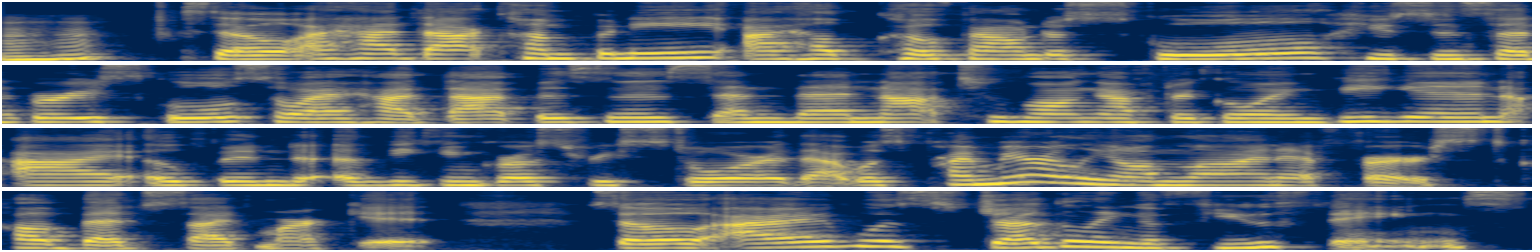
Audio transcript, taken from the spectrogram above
Mm-hmm. So I had that company. I helped co-found a school, Houston Sudbury School. So I had that business. And then not too long after going vegan, I opened a vegan grocery store that was primarily online at first called Bedside Market. So I was juggling a few things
